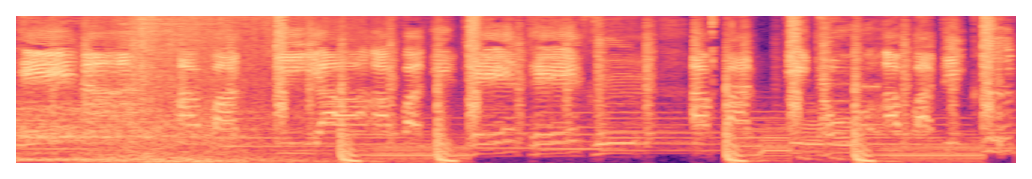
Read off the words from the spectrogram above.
เทนะอปัตติยา ปฏิเทเทคืออปัตติโทอปฏิคือ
